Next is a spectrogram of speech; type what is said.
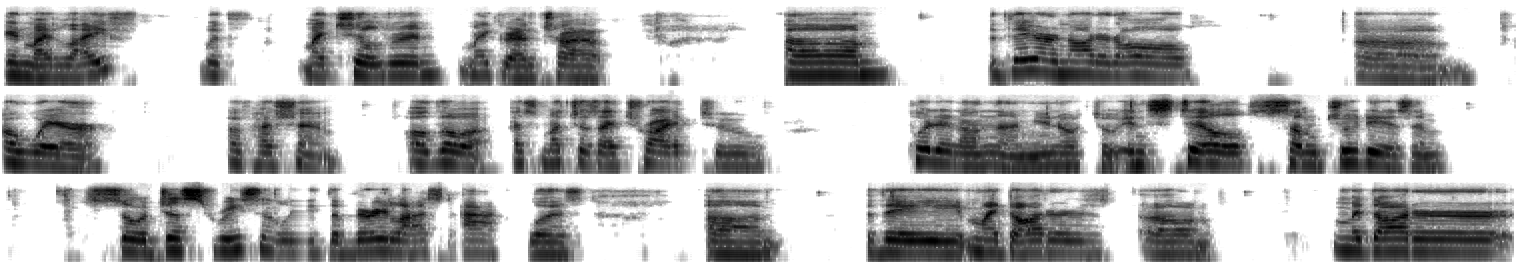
in my life with my children, my grandchild. Um, they are not at all um, aware of Hashem, although as much as I try to put it on them, you know, to instill some Judaism. So just recently, the very last act was um, they, my daughter's, um, my daughter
